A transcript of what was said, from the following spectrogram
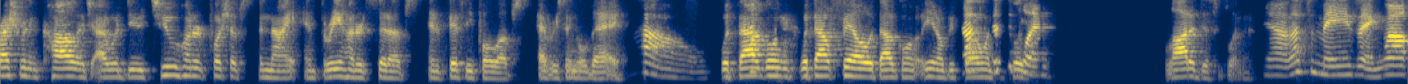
freshman in college, I would do 200 push ups a night and 300 sit ups and 50 pull ups every single day. Wow. Without going, without fail, without going, you know, before That's I went discipline. to sleep. A lot of discipline. Yeah, that's amazing. Well,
